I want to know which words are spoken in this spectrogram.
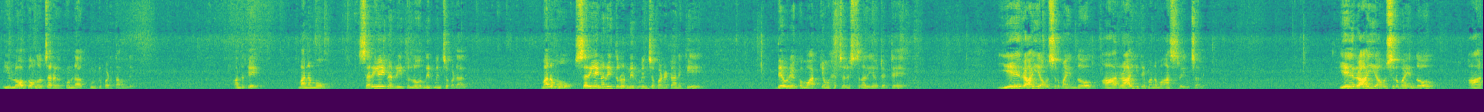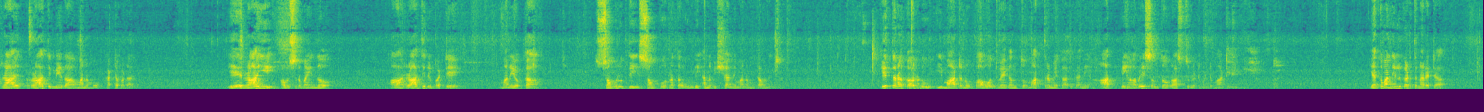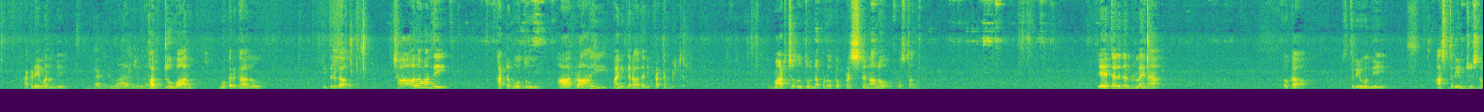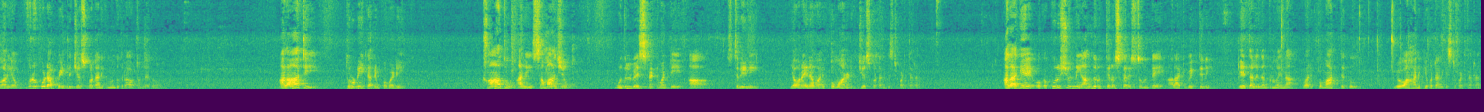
ఈ లోకంలో జరగకుండా కుంటుపడతా ఉంది. అందుకే మనము సరి అయిన రీతిలో నిర్మించబడాలి. మనము సరి అయిన రీతిలో నిర్మించబడటానికి దేవుని యొక్క వాక్యం హెచ్చరిస్తున్నది ఏమిటంటే ఏ రాయి అవసరమైందో ఆ రాయిని మనం ఆశ్రయించాలి. ఏ రాయి అవసరమైందో ఆ రా రాతి మీద మనము కట్టబడాలి. ఏ రాయి అవసరమైందో ఆ రాతిని బట్టే మన యొక్క సమృద్ధి సంపూర్ణత ఉంది అన్న విషయాన్ని మనం గమనించాలి. కీర్తనకారుడు ఈ మాటను భావోద్వేగంతో మాత్రమే కాదు కానీ ఆత్మీయ ఆవేశంతో వ్రాస్తున్నటువంటి మాట ఎంతమంది ఇల్లు కడుతున్నారట? అక్కడ ఏమనుంది కట్టు వారు ఒకరు కాదు ఇద్దరు కాదు. చాలామంది కట్టబోతూ ఆ రాయి పనికిరాదని ప్రక్కన పెట్టారు. మాట చదువుతున్నప్పుడు ఒక ప్రశ్న నాలో వస్తుంది. ఏ తల్లిదండ్రులైనా ఒక స్త్రీ ఉంది ఆ స్త్రీని చూసిన వారు ఎవ్వరు కూడా పెళ్ళి చేసుకోవటానికి ముందుకు రావటం లేదు. అలాంటి తృణీకరింపబడి కాదు అని సమాజం వదిలివేసినటువంటి ఆ స్త్రీని ఎవరైనా వారి కుమారుడికి చేసుకోవటానికి ఇష్టపడతారా? అలాగే ఒక పురుషుణ్ణి అందరూ తిరస్కరిస్తూ ఉంటే అలాంటి వ్యక్తిని ఏ తల్లిదండ్రులైనా వారి కుమార్తెకు వివాహానికి ఇవ్వటానికి ఇష్టపడతారా?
